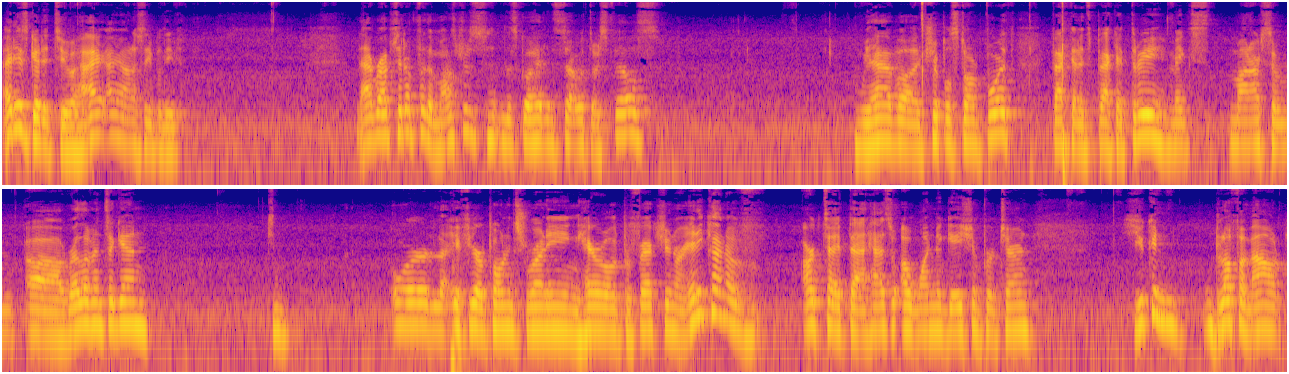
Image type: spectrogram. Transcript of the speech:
it is good at two. I, I honestly believe. That wraps it up for the monsters. Let's go ahead and start with our spells. We have uh, Triple Stormforth. The fact that it's back at 3 makes Monarchs uh, relevant again. Can, or if your opponent's running Herald Perfection or any kind of archetype that has a 1 negation per turn, you can bluff them out,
